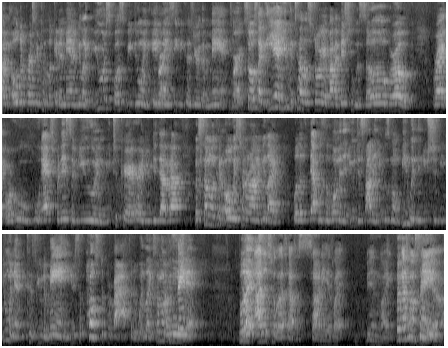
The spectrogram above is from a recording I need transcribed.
an older person can look at a man and be like, "You are supposed to be doing A, B, Right. and C because you're the man." Right. So it's like, yeah, you can tell a story about a bitch who was so broke, right, or who who asked for this of you and you took care of her and you did da da da. But someone can always turn around and be like, well, if that was the woman that you decided you was gonna be with, then you should be doing that because you the man and you're supposed to provide for the woman. Like someone I can mean, say that, but But I just feel that's how society has like been like. But that's what I'm saying. Yeah.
